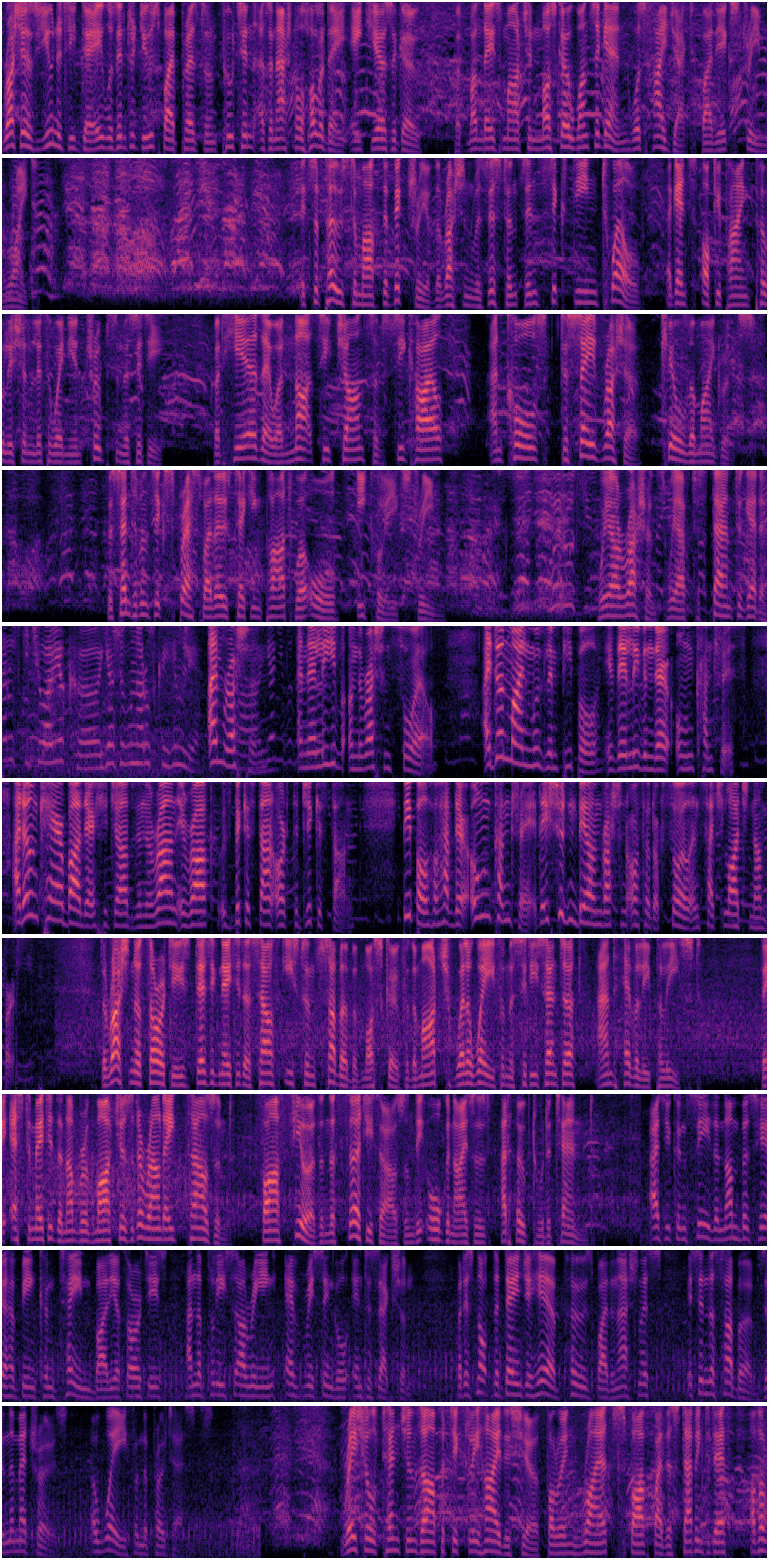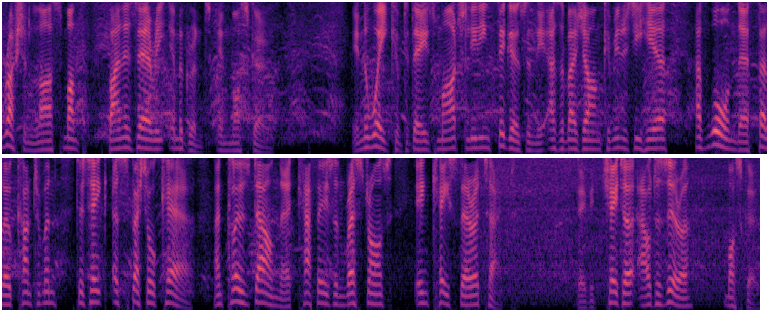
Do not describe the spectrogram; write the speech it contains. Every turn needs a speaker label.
Speaker 1: Russia's Unity Day was introduced by President Putin as a national holiday eight years ago, but Monday's march in Moscow once again was hijacked by the extreme right. It's supposed to mark the victory of the Russian resistance in 1612 against occupying Polish and Lithuanian troops in the city. But here there were Nazi chants of Sieg Heil and calls to save Russia, kill the migrants. The sentiments expressed by those taking part were all equally extreme.
Speaker 2: We are Russians. We have to stand together.
Speaker 3: I'm Russian, and I live on the Russian soil. I don't mind Muslim people if they live in their own countries. I don't care about their hijabs in Iran, Iraq, Uzbekistan, or Tajikistan. People who have their own country, they shouldn't be on Russian Orthodox soil in such large numbers.
Speaker 1: The Russian authorities designated a southeastern suburb of Moscow for the march well away from the city center and heavily policed. They estimated the number of marchers at around 8,000, far fewer than the 30,000 the organizers had hoped would attend. As you can see, the numbers here have been contained by the authorities and the police are ringing every single intersection. But it's not the danger here posed by the nationalists, it's in the suburbs, in the metros, away from the protests. Racial tensions are particularly high this year following riots sparked by the stabbing to death of a Russian last month by an Azeri immigrant in Moscow. In the wake of today's march, leading figures in the Azerbaijan community here have warned their fellow countrymen to take a special care and close down their cafes and restaurants in case they're attacked. David Chater, Al Jazeera, Moscow.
